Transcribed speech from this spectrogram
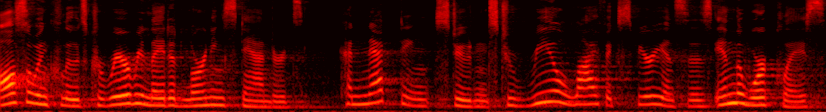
also includes career related learning standards connecting students to real life experiences in the workplace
